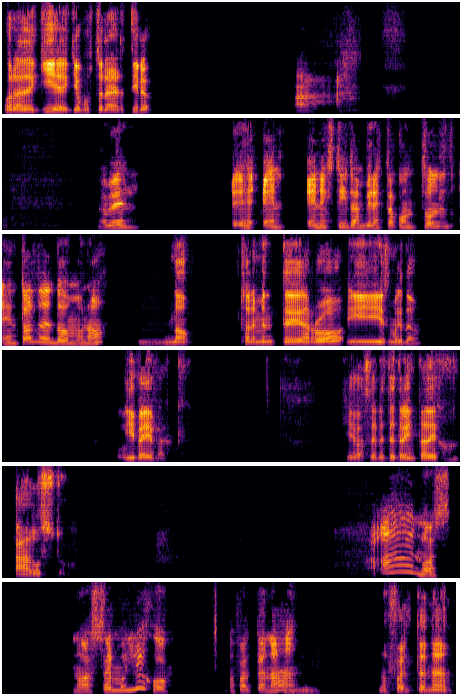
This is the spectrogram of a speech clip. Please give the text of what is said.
hora de aquí, hay que postular al tiro. Ah. A ver. Eh, En NXT también está con todo, en todo el domo, ¿no? No, solamente Raw y SmackDown. Y Payback. Que va a ser este 30 de agosto. Ah, no, no va a ser muy lejos. No falta nada. No falta nada.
